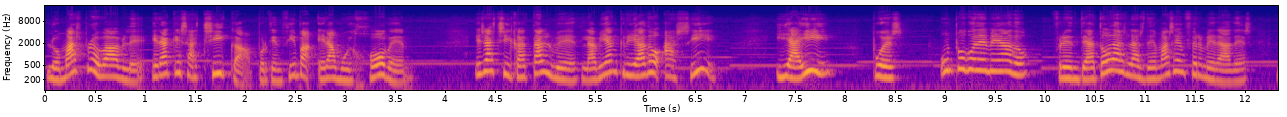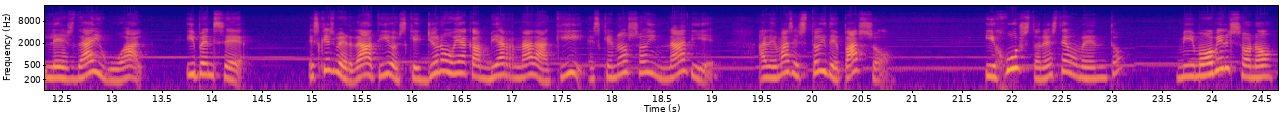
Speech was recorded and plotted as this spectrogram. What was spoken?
Lo más probable era que esa chica, porque encima era muy joven, esa chica tal vez la habían criado así. Y ahí, pues, un poco de meado frente a todas las demás enfermedades les da igual. Y pensé, es que es verdad, tío, es que yo no voy a cambiar nada aquí, es que no soy nadie. Además estoy de paso. Y justo en este momento, mi móvil sonó.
